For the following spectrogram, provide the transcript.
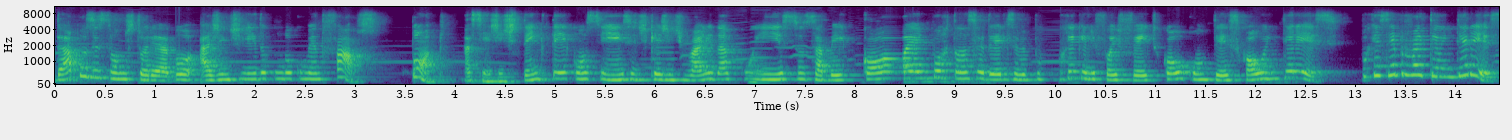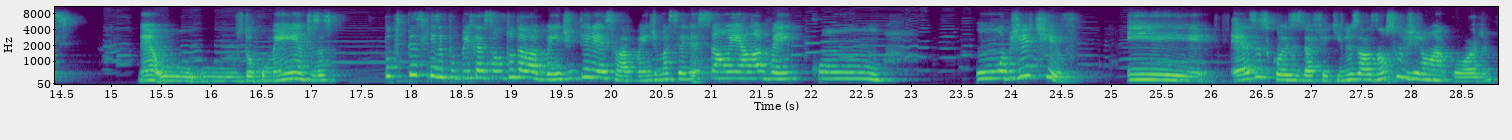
da posição do historiador, a gente lida com um documento falso. Ponto. Assim, a gente tem que ter consciência de que a gente vai lidar com isso, saber qual é a importância dele, saber por que, que ele foi feito, qual o contexto, qual o interesse. Porque sempre vai ter um interesse. Né? O, os documentos, as pesquisa, publicação, tudo ela vem de interesse, ela vem de uma seleção e ela vem com um objetivo. E essas coisas da fake news, elas não surgiram agora,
